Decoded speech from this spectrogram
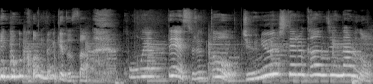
リモコンだけどさ、こうやってすると授乳してる感じになるの。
